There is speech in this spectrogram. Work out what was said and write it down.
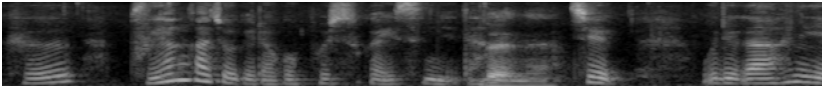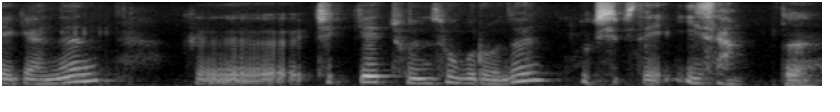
그 부양 가족이라고 볼 수가 있습니다. 네. 네. 즉 우리가 흔히 얘기하는 그 직계 존속으로는 60세 이상, 네.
